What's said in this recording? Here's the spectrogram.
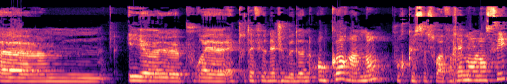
euh, et euh, pour être tout à fait honnête, je me donne encore un an pour que ce soit vraiment lancé.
